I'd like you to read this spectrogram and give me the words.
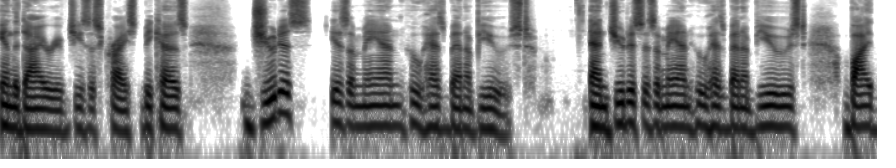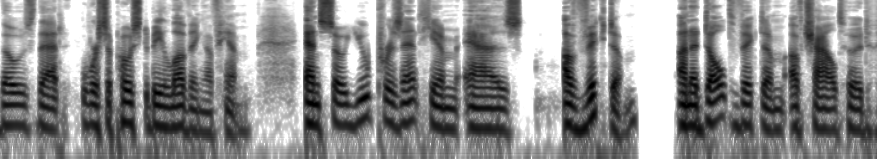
in the diary of Jesus Christ because Judas is a man who has been abused. And Judas is a man who has been abused by those that were supposed to be loving of him. And so you present him as a victim, an adult victim of childhood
